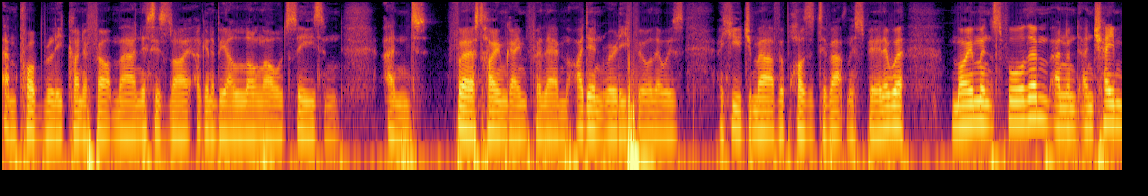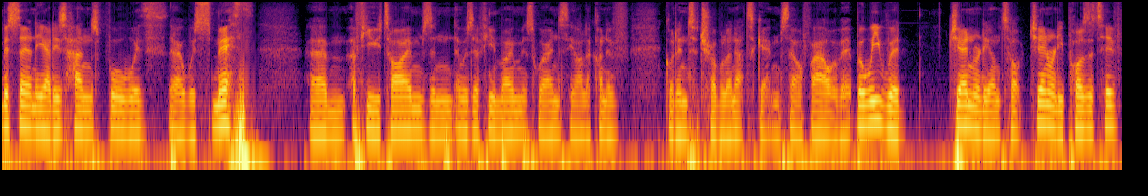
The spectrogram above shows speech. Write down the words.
and probably kind of felt, man, this is like going to be a long old season, and first home game for them, I didn't really feel there was a huge amount of a positive atmosphere. There were moments for them, and and Chambers certainly had his hands full with uh, with Smith um, a few times, and there was a few moments where Nsiala kind of got into trouble and had to get himself out of it. But we were generally on top, generally positive.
